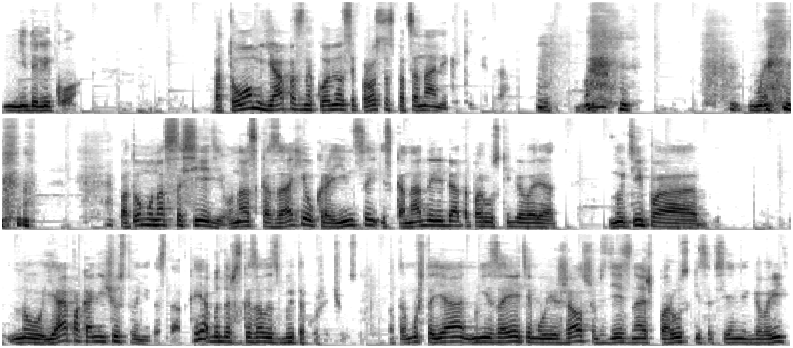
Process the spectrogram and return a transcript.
недалеко. Потом я познакомился просто с пацанами какими-то. Потом у нас соседи. У нас казахи, украинцы, из Канады ребята по-русски говорят. Ну, типа, ну, я пока не чувствую недостатка. Я бы даже сказал, избыток уже чувствую. Потому что я не за этим уезжал, чтобы здесь, знаешь, по-русски со всеми говорить,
